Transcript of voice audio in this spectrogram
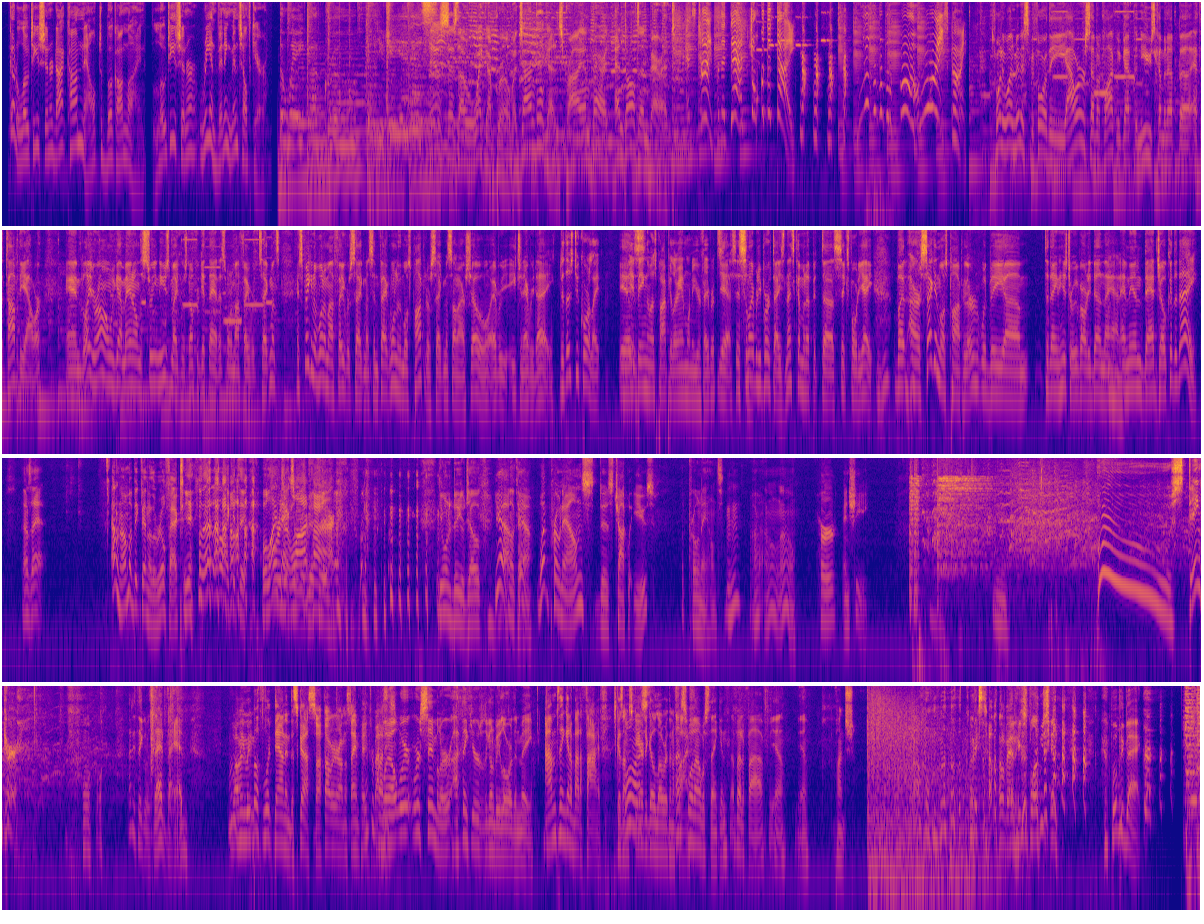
Go to lowtcenter.com now to book online. Low T Center, reinventing men's healthcare. The Wake Up Crew, WGNS. This is the Wake Up Crew with John Dinkins, Brian Barrett, and Dalton Barrett. It's time for the dad joke of the day. No, no, no, no. Oh, nice guy. 21 minutes before the hour, 7 o'clock, we've got the news coming up uh, at the top of the hour. And later on, we've got Man on the Street Newsmakers. Don't forget that. That's one of my favorite segments. And speaking of one of my favorite segments, in fact, one of the most popular segments on our show every each and every day. Do those two correlate? Is, it being the most popular and one of your favorites? Yes, it's celebrity birthdays, and that's coming up at uh, 648. Mm-hmm. But our second most popular would be um, Today in History. We've already done that. Mm-hmm. And then Dad Joke of the Day. How's that? I don't know. I'm a big fan of the real fact. Yeah, I like it too. Well, life Or is it hacks are life real good too. you want to do your joke? Yeah. Okay. Yeah. What pronouns does chocolate use? What pronouns? Mm-hmm. I, I don't know. Her and she. Hmm. Whoo! Stinker. I didn't think it was that bad. Well, I mean, we both looked down in disgust, so I thought we were on the same page. About it. Well, we're we're similar. I think yours is going to be lower than me. I'm thinking about a five because I'm Well, scared that's- to go lower than a That's five. what I was thinking. About a five. Yeah. Yeah. Punch. Oh, mix it up a little bit. An explosion. we'll be back.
